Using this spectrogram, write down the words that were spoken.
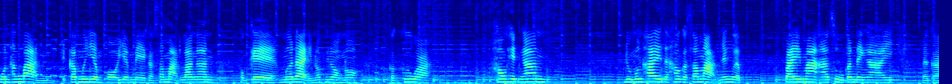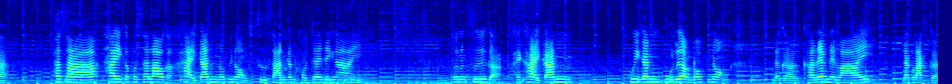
คนทั้งบ้านอยากกลับเมื่อเยี่ยมพ่อเยี่ยมแม่ก็สามารถลางานเฒ่าแก่เมื่อได้เนาะพี่น้องเนาะก็คือว่าเฮาเฮ็ดงาน อยู่เมืองไทยแต่เฮาก็สามารถยังแบบไปมาหาสู่กันได้ง่ายแล้วก็ ภาษาไทยกับภาษาลาวกับขายกันเนาะพี่น้องสื่อสารกันเข้าใจได้ง่าย ตัวหนังสือกับคล้ายกัน คุยกันหูเรื่องเนาะพี่น้อง แล้วก็ค่าแรงในร้ายหลักๆกะ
